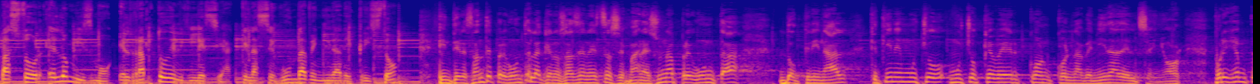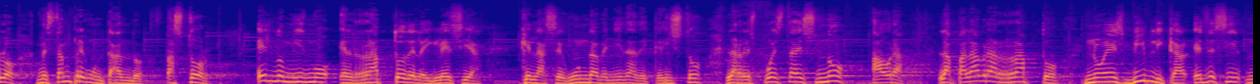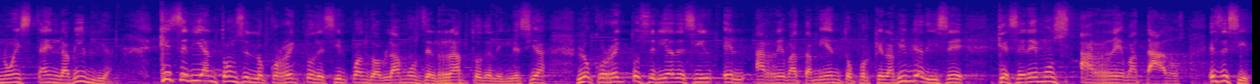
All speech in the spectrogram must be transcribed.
Pastor, ¿es lo mismo el rapto de la iglesia que la segunda venida de Cristo? Interesante pregunta la que nos hacen esta semana. Es una pregunta doctrinal que tiene mucho, mucho que ver con, con la venida del Señor. Por ejemplo, me están preguntando, Pastor, ¿es lo mismo el rapto de la iglesia que la segunda venida de Cristo? La respuesta es no. Ahora, la palabra rapto no es bíblica, es decir, no está en la Biblia. ¿Qué sería entonces lo correcto decir cuando hablamos del rapto de la iglesia? Lo correcto sería decir el arrebatamiento, porque la Biblia dice que seremos arrebatados. Es decir,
